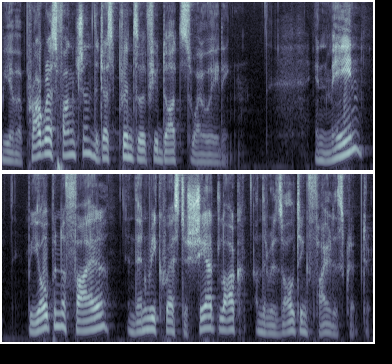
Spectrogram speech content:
We have a progress function that just prints a few dots while waiting. In main, we open a file and then request a shared lock on the resulting file descriptor.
